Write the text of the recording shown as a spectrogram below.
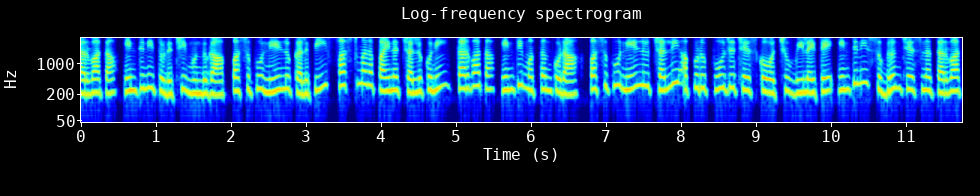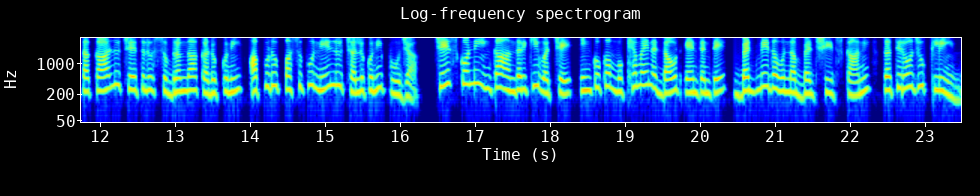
తర్వాత ఇంటిని తుడిచి ముందుగా పసుపు నీళ్ళు కలిపి ఫస్ట్ మన పైన చల్లుకుని తర్వాత ఇంటి మొత్తం కూడా పసుపు నీళ్ళు చల్లి అప్పుడు పూజ చేసుకోవచ్చు. వీలైతే ఇంటిని శుభ్రం చేసిన తర్వాత కాళ్ళు చేతులు శుభ్రంగా కడుక్కుని అప్పుడు పసుపు నీళ్ళు చల్లుకుని పూజ. చేసుకోండి. ఇంకా అందరికీ వచ్చే ఇంకొక ముఖ్యమైన డౌట్ ఏంటంటే బెడ్ మీద ఉన్న బెడ్ షీట్స్ కానీ ప్రతిరోజు క్లీన్.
